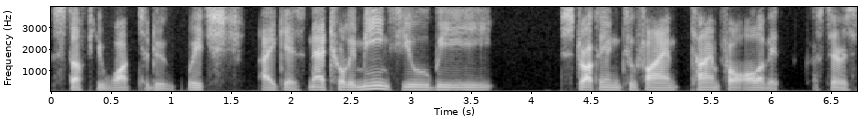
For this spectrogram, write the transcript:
stuff you want to do, which I guess naturally means you'll be struggling to find time for all of it because there's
